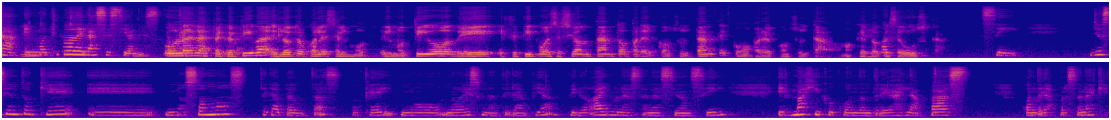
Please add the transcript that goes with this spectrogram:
Ah, el motivo de las sesiones. Una es la expectativa, el otro cuál es el, motivo de este tipo de sesión, tanto para el consultante como para el consultado, ¿no? ¿Qué es lo que se busca? Sí, yo siento que eh, no somos terapeutas, ¿ok? No, no es una terapia, pero hay una sanación, ¿sí? Es mágico cuando entregas la paz, cuando las personas que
